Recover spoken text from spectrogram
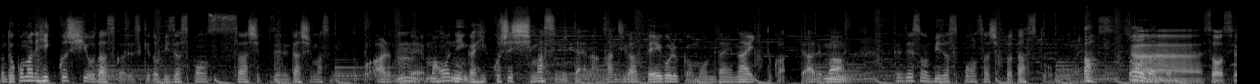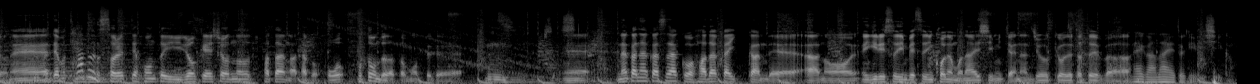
うん。どこまで引っ越し費用を出すかですけどビザスポンサーシップ全然出しますみたいなところあるので、うん。まあ、本人が引っ越ししますみたいな感じがあって英語力が問題ないとかってあれば、うん。全然そのビザスポンサーシップは出すと思いあます。そうなんだ。そうですよね。でも多分それって本当にリロケーションのパターンが多分ほほとんどだと思ってて、うん。ね、なかなかさこう裸一貫であのイギリスに別にコネもないしみたいな状況で例えば。目がないと厳しいかも。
